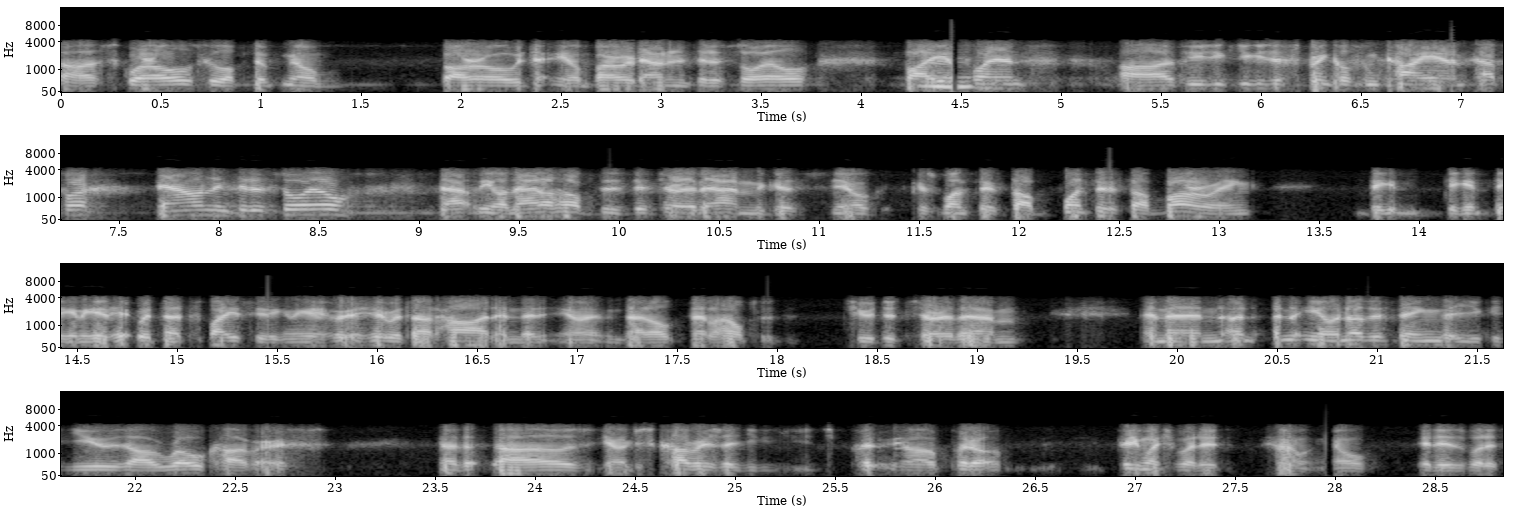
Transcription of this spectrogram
uh, squirrels who love to you know burrow you know burrow down into the soil by your plants. Uh, if you you could just sprinkle some cayenne pepper down into the soil, that you know that'll help to deter them because you know because once they stop once they stop burrowing, they they get, they're gonna get hit with that spicy, they're gonna get hit with that hot, and then you know and that'll that'll help to, to deter them. And then uh, an- you know another thing that you could use are row covers. You know, th- uh, those you know just covers that you, you put you know put a, pretty much what it you know it is what it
